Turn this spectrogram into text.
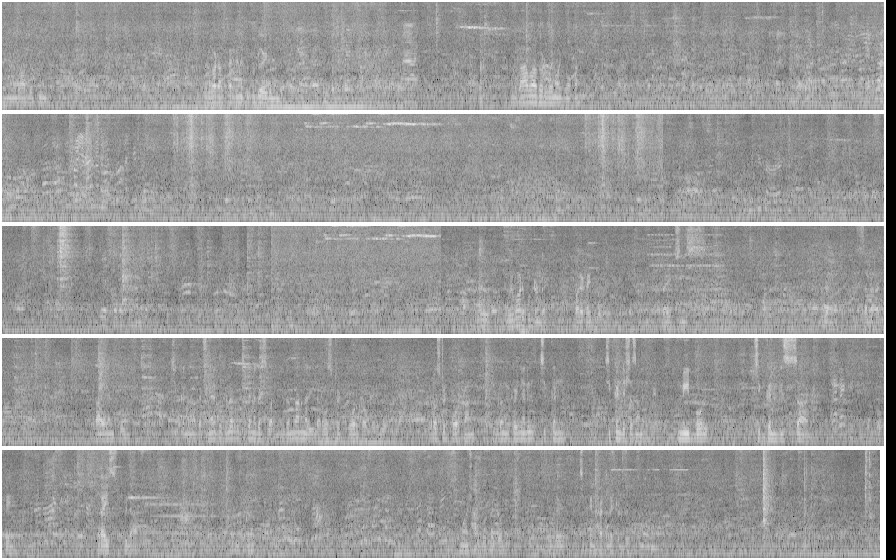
ഇങ്ങനെ ബാർബക്യൂ ഒരുപാട് ആൾക്കാർ ഇതിനകത്ത് ഫുഡ് കഴിക്കുന്നുണ്ട്. നമുക്ക് ആ ഭാഗത്തോട്ട് പോയി നോക്കി നോക്കാം ഇത് ഒരുപാട് ഫുഡുണ്ട് പല ടൈപ്പിലുള്ള fried cheese salad. Thailand food chicken nuggets ഞാനിപ്പോൾ പിള്ളേർക്ക് ചിക്കൻ നഗറ്റ്സ് പറഞ്ഞു. ഇതെന്താണെന്ന് അറിയില്ല. റോസ്റ്റഡ് പോർക്ക് ഓക്കെ ഇത് റോസ്റ്റഡ് പോർക്കാണ് ഇവിടെ നോക്കിക്കഴിഞ്ഞാൽ ചിക്കൻ ചിക്കൻ ഡിഷസ് ആണ് ഇതൊക്കെ. Meat ball chicken ഗിസാഡ് okay rice pulao smash potato ഇവിടെ ചിക്കൻ കട്ട്ലറ്റ് ഉണ്ട്.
